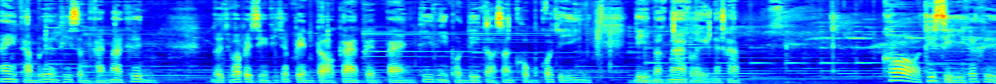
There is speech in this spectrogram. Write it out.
ให้ทำเรื่องที่สำคัญมากขึ้น โดยเฉพาะเป็นสิ่งที่จะเป็นต่อการเปลี่ยนแปลงที่มีผลดีต่อสังคมก็จะยิ่งดีมากๆเลยนะครับ ข้อทีสี่4 ก็คือ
